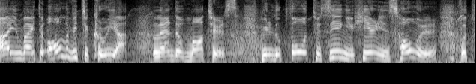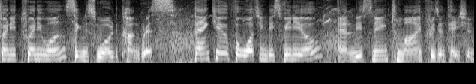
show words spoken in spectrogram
I invite all of you to Korea, land of martyrs. We look forward to seeing you here in Seoul for 2021 SIGNIS World Congress. Thank you for watching this video and listening to my presentation.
